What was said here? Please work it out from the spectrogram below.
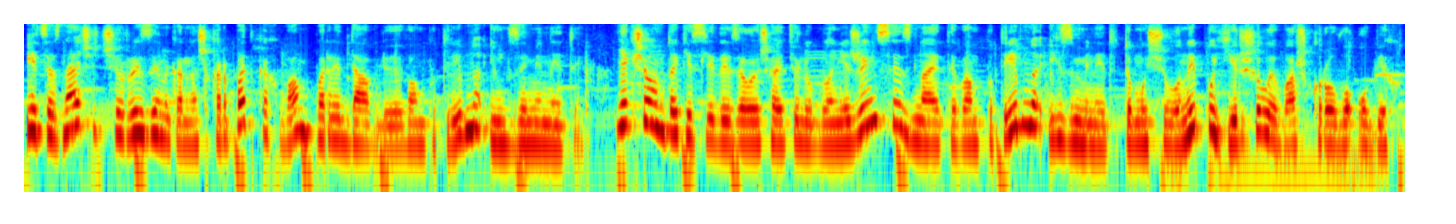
І це значить, що резинка на шкарпетках вам передавлює, вам потрібно їх замінити. Якщо вам такі сліди залишають улюблені джинси, знайте, вам потрібно їх змінити, тому що вони погіршили ваш кровообіг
